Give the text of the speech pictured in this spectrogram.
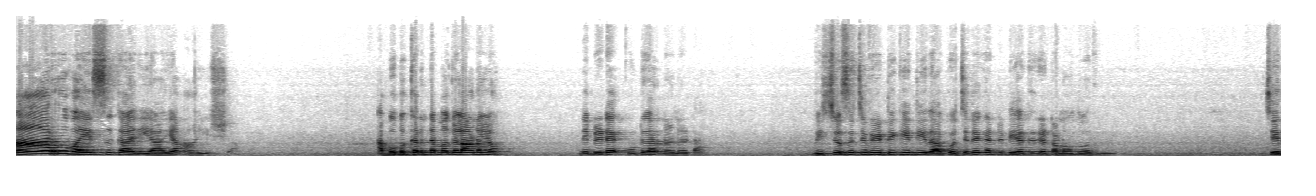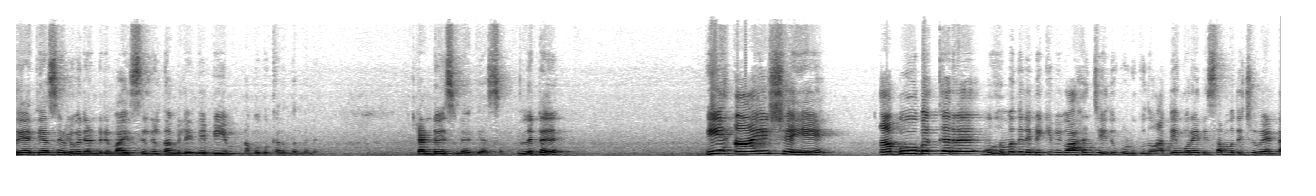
ആറു വയസ്സുകാരിയായ ആയിഷ. അബൂബക്കറിന്റെ മകളാണല്ലോ? നബിയുടെ കൂട്ടുകാരനാണ് കേട്ടാ. വിശ്വസിച്ച് വീട്ടിൽ കയറ്റിയത്. ആ കൊച്ചിനെ കണ്ടിട്ട് ഇയാൾക്ക് കെട്ടണമെന്ന് പറഞ്ഞു. ചെറിയ വ്യത്യാസമേ ഉള്ളൂ ഇവർ രണ്ടുപേരും. വയസ്സുകൾ തമ്മിൽ നബിയും അബൂബക്കറും തമ്മിൽ രണ്ട് വയസ്സിന്റെ വ്യത്യാസം. എന്നിട്ട് ഈ ആയിഷയെ അബൂബക്കർ മുഹമ്മദ് നബിക്ക് വിവാഹം ചെയ്തു കൊടുക്കുന്നു. ആദ്യം കുറെ വിസമ്മതിച്ചു വേണ്ട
